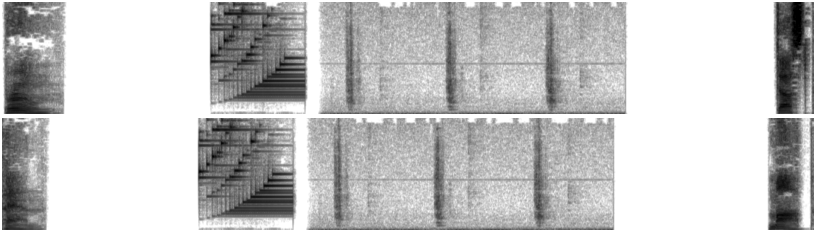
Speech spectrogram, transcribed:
Broom. Dustpan. Mop.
